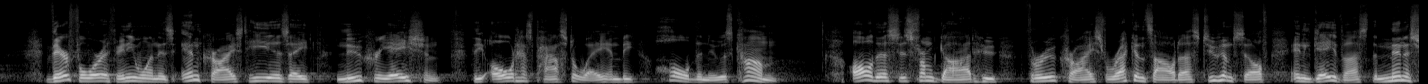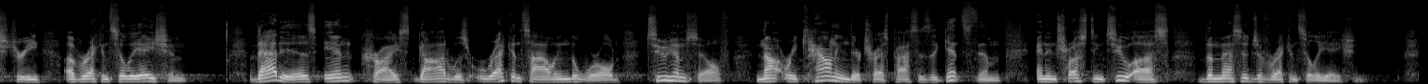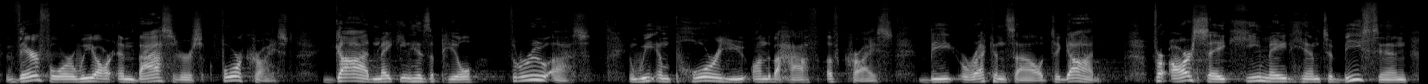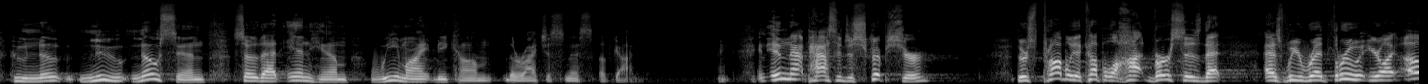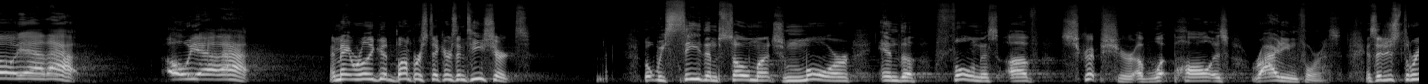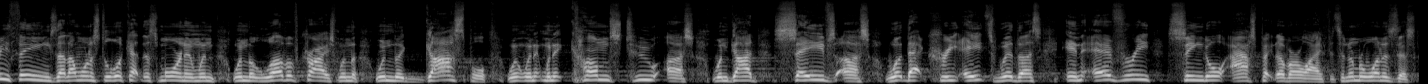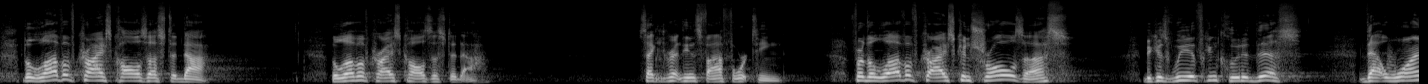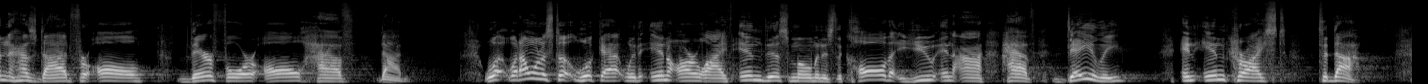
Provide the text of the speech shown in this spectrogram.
Therefore, if anyone is in Christ, he is a new creation. The old has passed away, and behold, the new has come. All this is from God, who through Christ reconciled us to himself and gave us the ministry of reconciliation. That is, in Christ, God was reconciling the world to himself, not recounting their trespasses against them, and entrusting to us the message of reconciliation. Therefore, we are ambassadors for Christ, God making his appeal through us. And we implore you on the behalf of Christ, be reconciled to God. For our sake, he made him to be sin who knew, no sin, so that in him we might become the righteousness of God. And in that passage of scripture, there's probably a couple of hot verses that as we read through it, you're like, oh, yeah, that. Oh, yeah, that. And make really good bumper stickers and t shirts. But we see them so much more in the fullness of Scripture, of what Paul is writing for us. And so, just three things that I want us to look at this morning when, when the love of Christ, when the, when the gospel, when, when, it, when it comes to us, when God saves us, what that creates with us in every single aspect of our life. And so, number one is this the love of Christ calls us to die. The love of Christ calls us to die. 2 Corinthians 5:14. For the love of Christ controls us because we have concluded this that one has died for all, therefore all have died. What, what I want us to look at within our life in this moment is the call that you and I have daily and in Christ to die.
